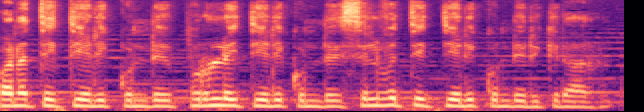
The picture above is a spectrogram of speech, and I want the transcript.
பணத்தை தேடிக்கொண்டு பொருளை தேடிக்கொண்டு செல்வத்தை தேடிக்கொண்டு இருக்கிறார்கள்.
